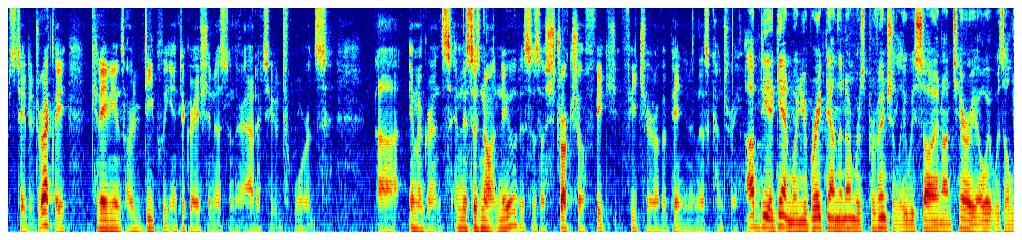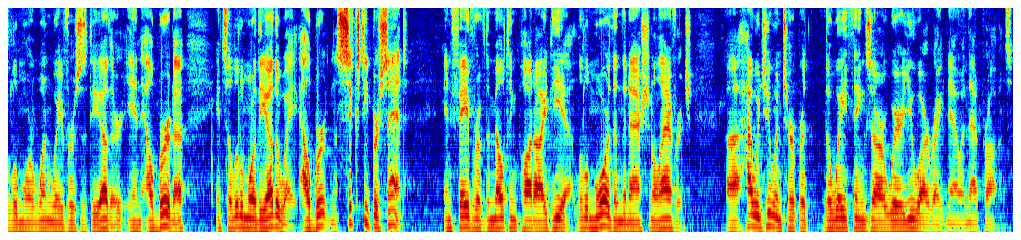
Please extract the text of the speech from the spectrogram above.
state it directly, Canadians are deeply integrationist in their attitude towards uh, immigrants. And this is not new. This is a structural fe feature of opinion in this country. Abdi, again, when you break down the numbers provincially, we saw in Ontario it was a little more one way versus the other. In Alberta, it's a little more the other way. Albertans, 60% in favor of the melting pot idea, a little more than the national average. Uh, how would you interpret the way things are where you are right now in that province?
